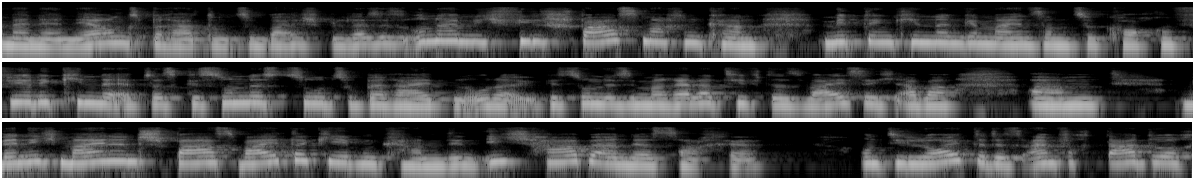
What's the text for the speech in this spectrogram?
meine Ernährungsberatung zum Beispiel, dass es unheimlich viel Spaß machen kann, mit den Kindern gemeinsam zu kochen, für die Kinder etwas Gesundes zuzubereiten oder gesund ist immer relativ, das weiß ich, aber ähm, wenn ich meinen Spaß weitergeben kann, den ich habe an der Sache und die Leute das einfach dadurch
